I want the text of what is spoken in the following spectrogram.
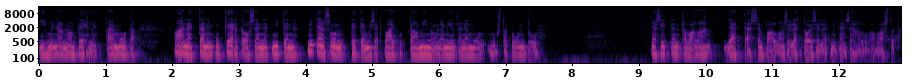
ihminen on tehnyt tai muuta, vaan että niin kuin kertoo sen, että miten, miten sun tekemiset vaikuttaa minuun ja miltä ne musta tuntuu ja sitten tavallaan jättää sen pallon sille toiselle, että miten se haluaa vastata.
